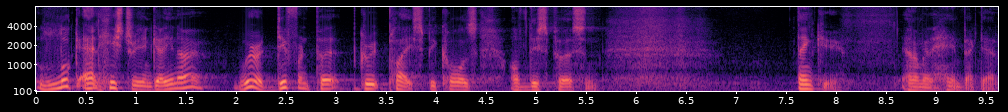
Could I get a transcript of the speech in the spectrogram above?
look at history and go, you know, we're a different per- group place because of this person. Thank you. And I'm going to hand back to Adam.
